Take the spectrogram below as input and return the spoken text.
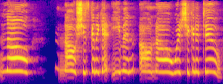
No, no, she's gonna get even. Oh no, what is she gonna do?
